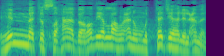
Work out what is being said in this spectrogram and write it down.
همة الصحابة رضي الله عنهم متجهة للعمل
